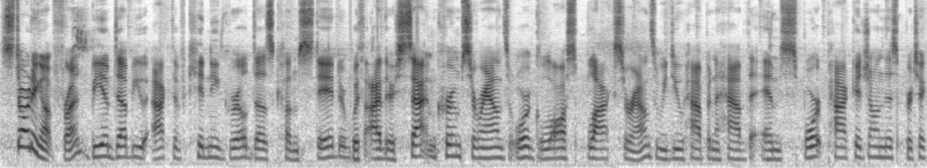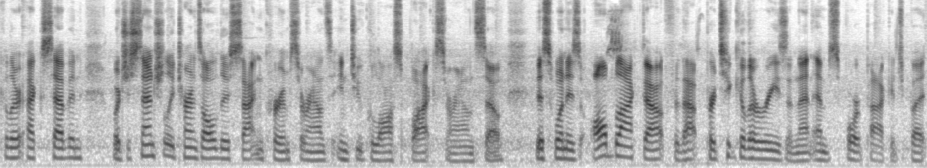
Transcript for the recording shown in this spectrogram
starting up front, BMW Active Kidney Grille does come standard with either satin chrome surrounds or gloss black surrounds. We do happen to have the M Sport package on this particular X7, which essentially turns all those satin chrome surrounds into gloss black surrounds. So this one is all blacked out for that particular reason, that M Sport package. But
